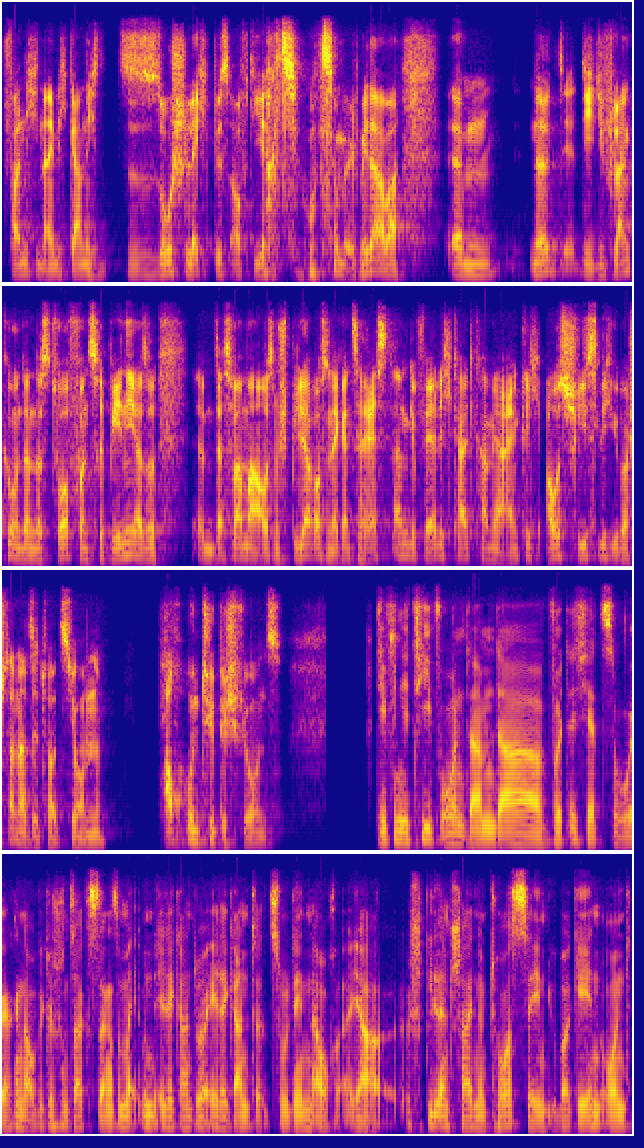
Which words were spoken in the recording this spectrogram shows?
fand ich ihn eigentlich gar nicht so schlecht bis auf die Aktion zum Elfmeter, aber ähm, ne, die, die Flanke und dann das Tor von Srebeni, also ähm, das war mal aus dem Spiel heraus und der ganze Rest an Gefährlichkeit kam ja eigentlich ausschließlich über Standardsituationen. Ne? Auch untypisch für uns. Definitiv. Und ähm, da würde ich jetzt so, ja genau, wie du schon sagst, langsam mal unelegant oder elegant zu den auch ja spielentscheidenden Torszenen übergehen und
